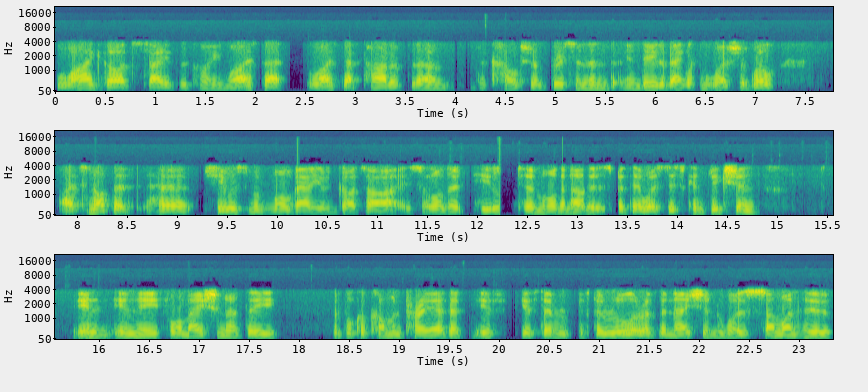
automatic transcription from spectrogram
why God saved the Queen. Why is that? Why is that part of the, um, the culture of Britain and indeed of Anglican worship? Well, it's not that her she was of more value in God's eyes, or that He loved her more than others. But there was this conviction in in the formation of the the Book of Common Prayer that if if the if the ruler of the nation was someone who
